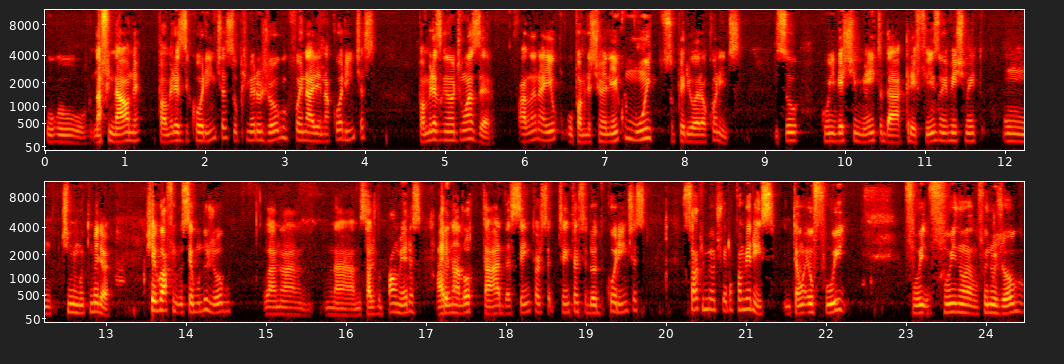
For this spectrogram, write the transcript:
O, na final, né? Palmeiras e Corinthians. O primeiro jogo foi na Arena Corinthians. O Palmeiras ganhou de 1 a 0 Falando aí, o Palmeiras tinha um elenco muito superior ao Corinthians. Isso com o investimento da Crefisa, um investimento, um time muito melhor. Chegou o segundo jogo, lá na, na- no estádio do Palmeiras, arena lotada, sem, torce, sem torcedor do Corinthians, só que meu time era palmeirense. Então eu fui, fui, fui, no, fui no jogo,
